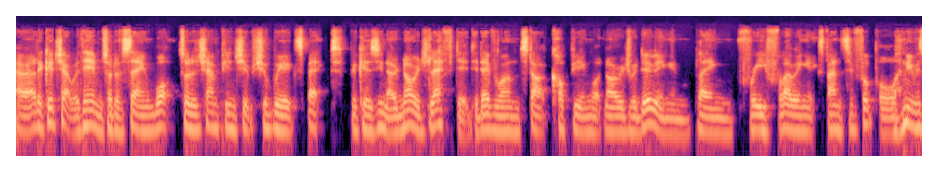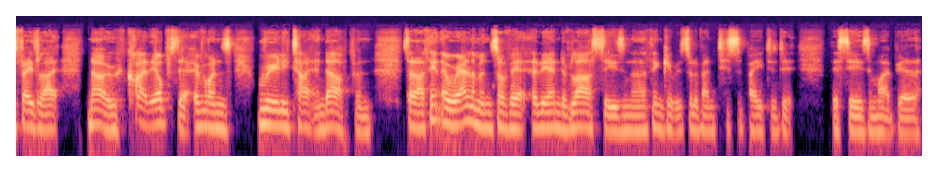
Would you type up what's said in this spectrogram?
Uh, I had a good chat with him, sort of saying what sort of championship should we expect? Because you know, Norwich left it. Did everyone start copying what Norwich were doing and playing free flowing, expansive football? And he was basically like, no, quite the opposite. Everyone's really tightened up, and so I think there were elements of it at the end of last season, and I think it was sort of anticipated it this season might be a, a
